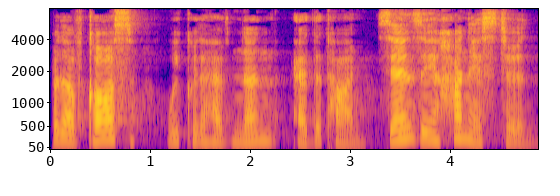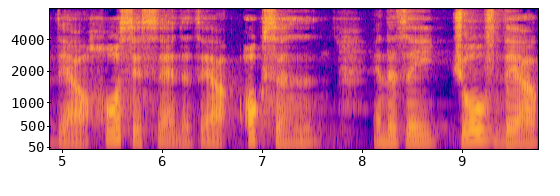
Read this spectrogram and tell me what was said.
But of course, we could have none at the time. Then they harnessed their horses and their oxen, and they drove their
